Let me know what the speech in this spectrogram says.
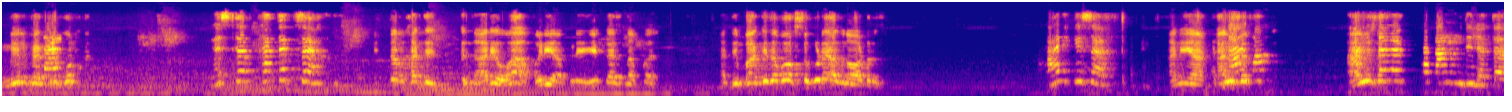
male factory कोण मिस्टर खात्यात सर मिस्टर खाते. अरे वा बढिया बढिया एकच नंबर आणि ते बाकीचा बॉक्स कुठे अजून ऑर्डर आहे की सर आणि आणून दिले तर.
